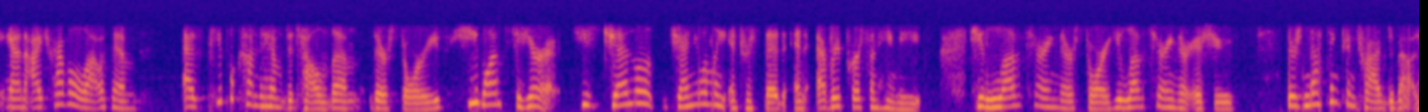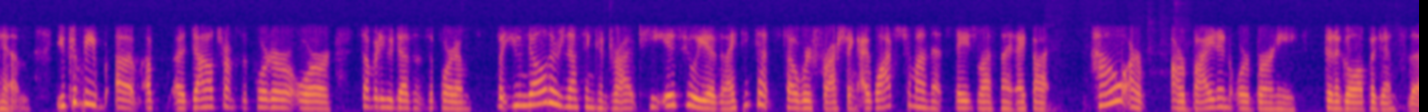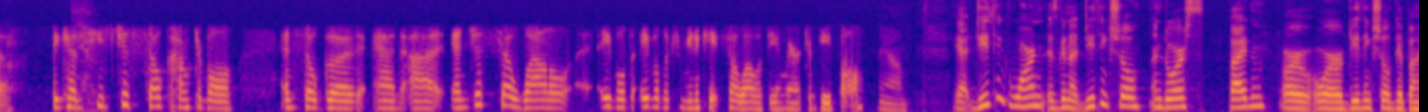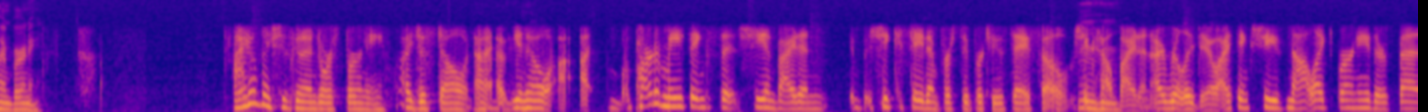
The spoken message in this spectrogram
and I travel a lot with him. As people come to him to tell them their stories, he wants to hear it. He's genu- genuinely interested in every person he meets. He loves hearing their story. He loves hearing their issues there's nothing contrived about him. You can be a, a, a Donald Trump supporter or somebody who doesn't support him. but you know there's nothing contrived. He is who he is, and I think that's so refreshing. I watched him on that stage last night, and I thought, how are are Biden or Bernie going to go up against this? Because yeah. he's just so comfortable and so good, and uh, and just so well able to able to communicate so well with the American people. Yeah, yeah. Do you think Warren is going to? Do you think she'll endorse Biden, or or do you think she'll get behind Bernie? I don't think she's going to endorse Bernie. I just don't. I, you know, I, part of me thinks that she and Biden, she stayed in for Super Tuesday, so she mm-hmm. can help Biden. I really do. I think she's not liked Bernie. There's been,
